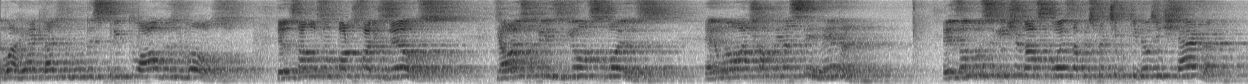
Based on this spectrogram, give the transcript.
uma realidade no mundo espiritual, meus irmãos. Jesus está mostrando para os fariseus que a ótica que eles viam as coisas era uma ótica apenas terrena. Eles não conseguiam enxergar as coisas da perspectiva que Deus enxerga.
